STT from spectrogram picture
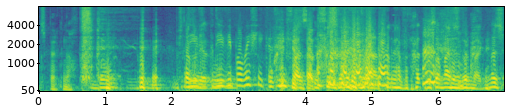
Espero que não. podia, podia vir para o Benfica. O que me faz, isso também é verdade, também é verdade, eu sou mais vermelho. Mas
